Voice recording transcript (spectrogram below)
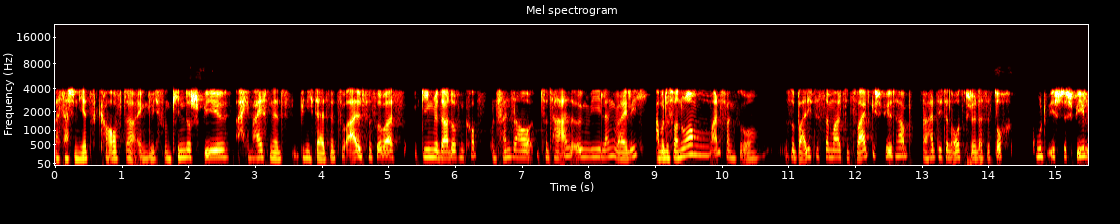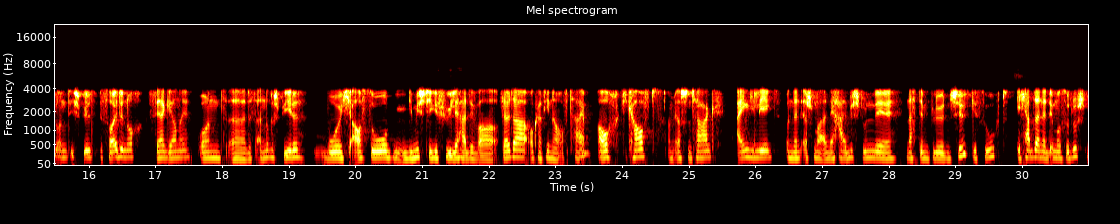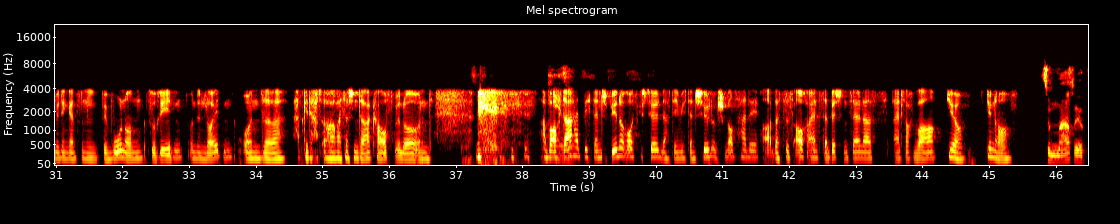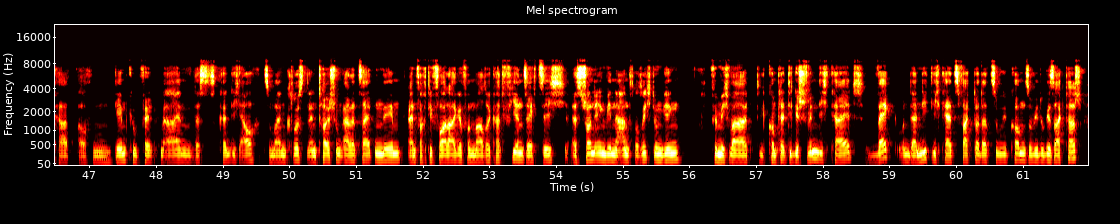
was hast du denn jetzt gekauft da eigentlich? So ein Kinderspiel? Ach, ich weiß nicht, bin ich da jetzt nicht zu alt für sowas? Ging mir da durch den Kopf und fand es auch total irgendwie langweilig. Aber das war nur am Anfang so. Sobald ich das dann mal zu zweit gespielt habe, hat sich dann rausgestellt, dass es doch gut ist, das Spiel, und ich spiele es bis heute noch sehr gerne. Und äh, das andere Spiel, wo ich auch so gemischte Gefühle hatte, war Zelda Ocarina of Time. Auch gekauft am ersten Tag, eingelegt und dann erstmal eine halbe Stunde nach dem blöden Schild gesucht. Ich hatte da nicht immer so Lust, mit den ganzen Bewohnern zu reden und den Leuten und äh, habe gedacht, oh, was hast du denn da gekauft wieder und aber auch da hat sich dann später rausgestellt, nachdem ich dann Schild und Schwert hatte, oh, dass das auch eins der besten Zeldas einfach war. Ja, genau zu Mario Kart auf dem Gamecube fällt mir ein, das könnte ich auch zu meinen größten Enttäuschungen aller Zeiten nehmen. Einfach die Vorlage von Mario Kart 64, es schon irgendwie in eine andere Richtung ging. Für mich war die komplette Geschwindigkeit weg und der Niedlichkeitsfaktor dazu gekommen, so wie du gesagt hast.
